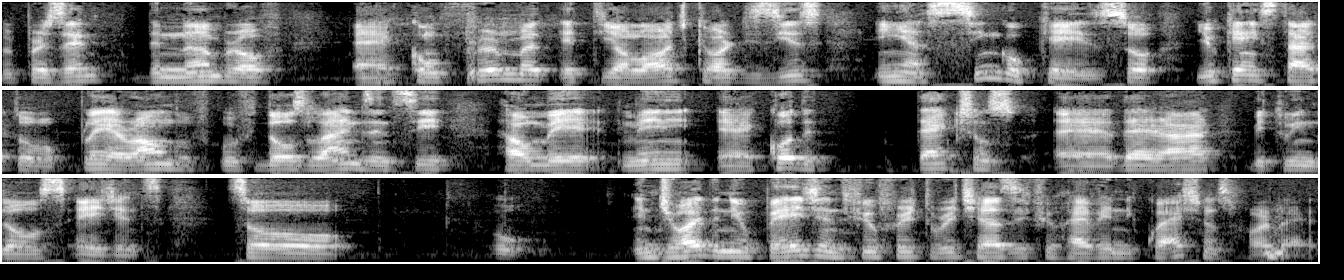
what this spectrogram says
represent the number of uh, confirmed etiological disease in a single case. So you can start to play around with, with those lines and see how may, many uh, co-detections uh, there are between those agents. So enjoy the new page and feel free to reach us if you have any questions for that.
